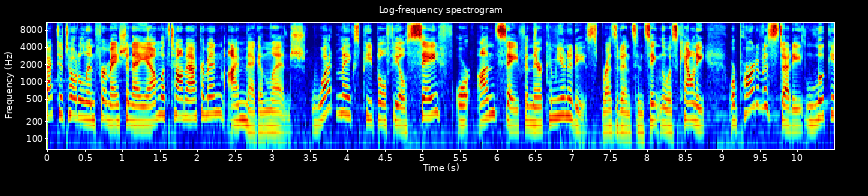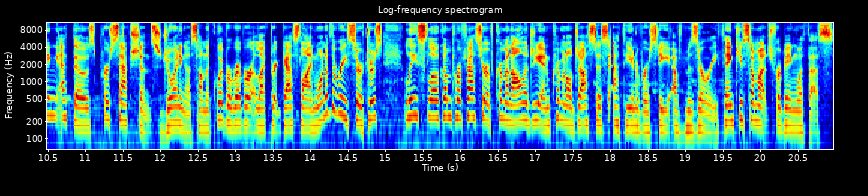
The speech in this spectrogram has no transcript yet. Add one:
back to Total Information AM with Tom Ackerman. I'm Megan Lynch. What makes people feel safe or unsafe in their communities? Residents in St. Louis County were part of a study looking at those perceptions. Joining us on the Cuivre River Electric Guest Line, one of the researchers, Lee Slocum, professor of criminology and criminal justice at the University of Missouri. Thank you so much for being with us.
